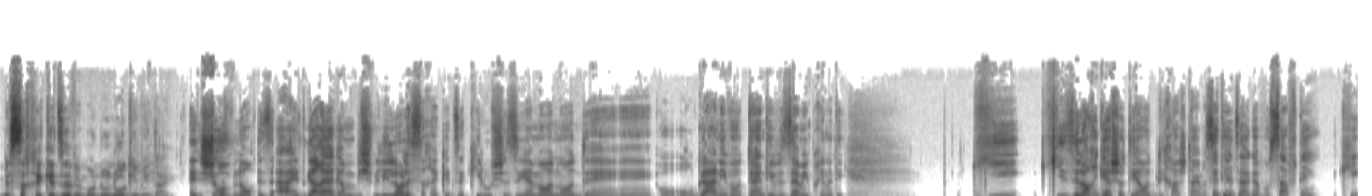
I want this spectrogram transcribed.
משחק את זה ומונולוגי מדי. אה, שוב, נו, האתגר היה גם בשבילי לא לשחק את זה, כאילו שזה יהיה מאוד מאוד אה, אה, אורגני ואותנטי, וזה מבחינתי. כי, כי זה לא ריגש אותי העוד בדיחה שתיים. עשיתי את זה, אגב, הוספתי, כי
